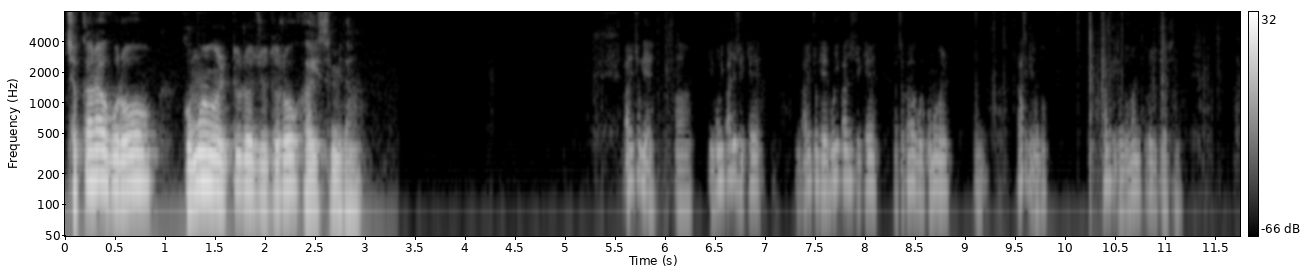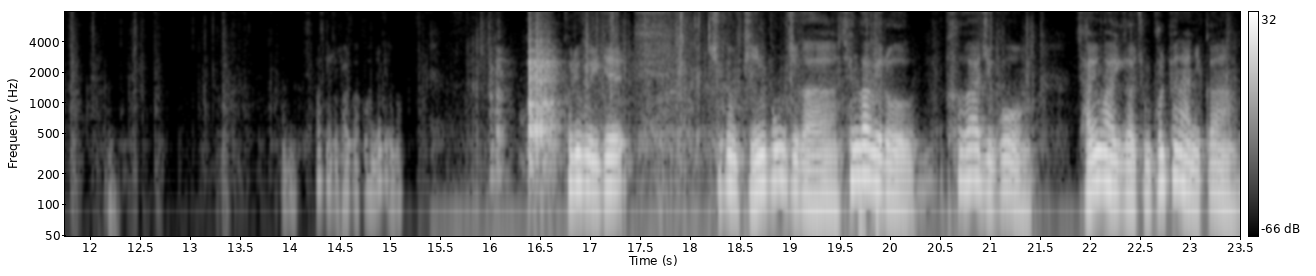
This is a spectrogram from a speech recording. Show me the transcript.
젓가락으로 구멍을 뚫어 주도록 하겠습니다. 아래쪽에 어, 이 물이 빠질 수 있게 아래쪽에 물이 빠질 수 있게 젓가락으로 구멍을 한 다섯 개 정도 다섯 개 정도만 뚫어 주겠습니다. 한 다섯 개좀 작을 것 같고 한열개 정도. 그리고 이게 지금 비닐봉지가 생각외로 커가지고 사용하기가 좀 불편하니까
